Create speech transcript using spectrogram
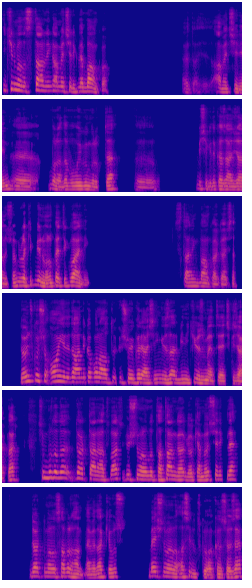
2 numaralı Starling Ahmet Çelik'le Banko. Evet, Ahmet Çelik'in e, burada bu uygun grupta bir şekilde kazanacağını düşünüyorum. Rakip 1 numaralı Patrick Wilding. Starling Banko arkadaşlar. Dördüncü koşu 17'de handikap 16. 3 ve yukarı yaşlı İngilizler 1200 metreye çıkacaklar. Şimdi burada da 4 tane at var. 3 numaralı Tatanga Görkem Özçelik'le. 4 numaralı Sabırhan Mehmet Akyavuz. 5 numaralı Asil Utku Akın Sözer.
